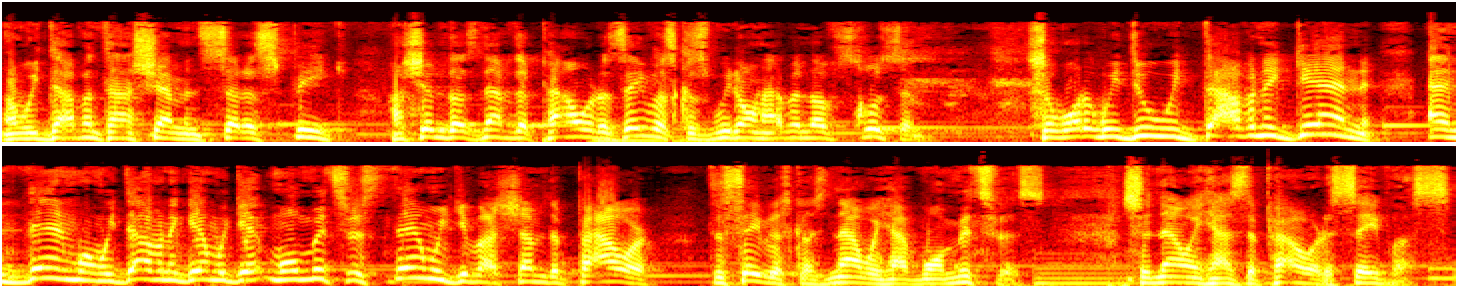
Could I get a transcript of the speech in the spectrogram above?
And we daven to Hashem instead of speak. Hashem doesn't have the power to save us because we don't have enough zechusim. So what do we do? We daven again. And then when we daven again, we get more mitzvahs. Then we give Hashem the power to save us because now we have more mitzvahs. So now he has the power to save us.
